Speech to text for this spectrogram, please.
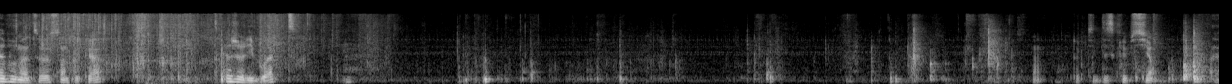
Très beau matos en tout cas. Très jolie boîte. petite description à la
